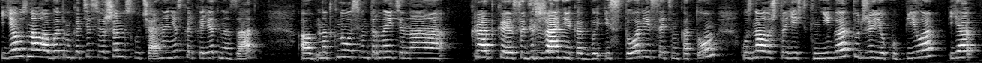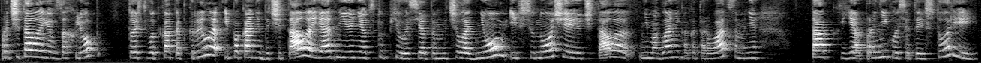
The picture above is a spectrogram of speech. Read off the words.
я узнала об этом коте совершенно случайно, несколько лет назад. А, наткнулась в интернете на краткое содержание как бы истории с этим котом, узнала, что есть книга, тут же ее купила. Я прочитала ее в захлеб, то есть вот как открыла и пока не дочитала, я от нее не отступилась. Я там начала днем и всю ночь я ее читала, не могла никак оторваться. Мне так я прониклась этой историей,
